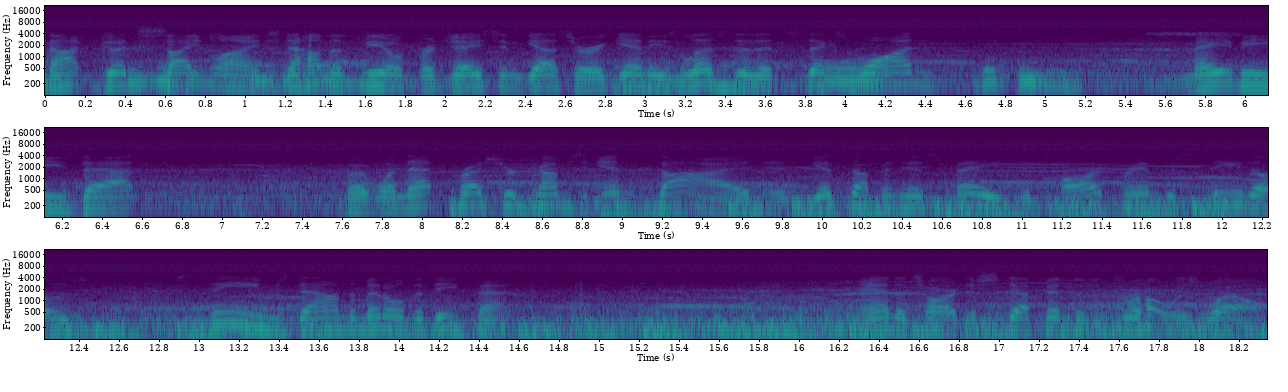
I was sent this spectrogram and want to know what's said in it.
Not good sight lines down the field for Jason Gesser. Again, he's listed at 6'1". Maybe he's that. But when that pressure comes inside and gets up in his face, it's hard for him to see those seams down the middle of the defense. And it's hard to step into the throw as well.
